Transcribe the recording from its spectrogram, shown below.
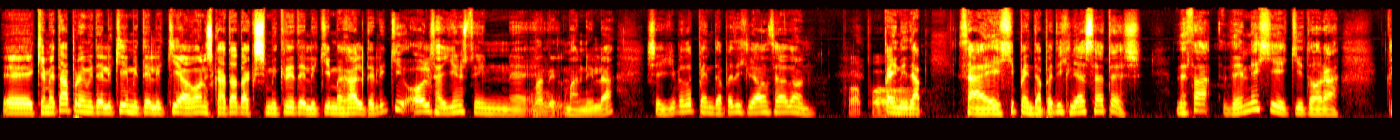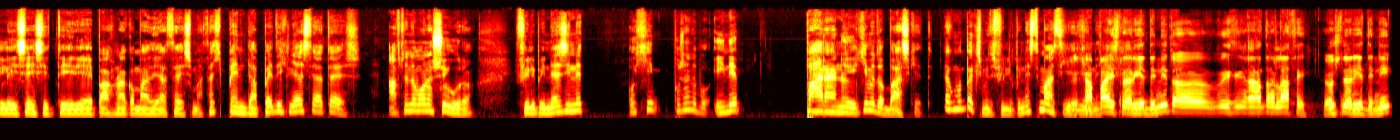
Ε, και μετά προημιτελική, ημιτελική, αγώνες κατάταξης, μικρή τελική, μεγάλη τελική, όλοι θα γίνουν στην ε, Μανίλα. Μανίλα σε γήπεδο 55.000 θεατών. Πω, πω. 50, θα έχει 55.000 θεατές. Δεν, θα, δεν έχει εκεί τώρα κλείσει εισιτήρια, υπάρχουν ακόμα διαθέσιμα. Θα έχει 55.000 θεατές. Αυτό είναι μόνο σίγουρο. Οι Φιλιππινέζοι είναι. Όχι, πώς να το πω. Είναι παρανοϊκοί με τον μπάσκετ. Έχουμε παίξει με τις Φιλιππινέ. Θυμάστε τι είχε Είχα γίνει. πάει στην Αργεντινή, το είχα τρελαθεί. Όχι στην Αργεντινή,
